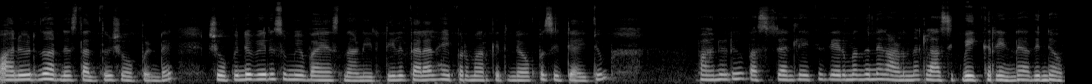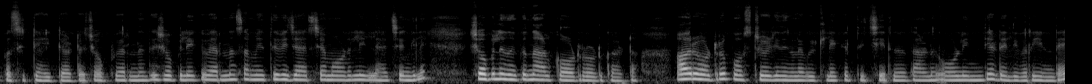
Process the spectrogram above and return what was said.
പാനൂർ എന്ന് പറഞ്ഞ സ്ഥലത്തും ഷോപ്പുണ്ട് ഷോപ്പിന്റെ പേര് സുമ്യ ബയാസ് എന്നാണ്. ഇരിട്ടിയിൽ തലാൽ ഹൈപ്പർ മാർക്കറ്റിന്റെ ഓപ്പോസിറ്റ് ആയിട്ടും പാനൂർ ബസ് സ്റ്റാൻഡിലേക്ക് കയറുമ്പോൾ തന്നെ കാണുന്ന ക്ലാസിക് ബേക്കറി ഉണ്ട്. അതിന്റെ ഓപ്പോസിറ്റ് ആയിട്ട് കേട്ടോ ഷോപ്പ് വരുന്നത് ഷോപ്പിലേക്ക് വരുന്ന സമയത്ത് വിചാരിച്ച മോഡൽ ഇല്ലാച്ചെങ്കിൽ ഷോപ്പിൽ നിൽക്കുന്ന ആൾക്ക് ഓർഡർ കൊടുക്കുക കേട്ടോ ആ ഒരു ഓർഡർ പോസ്റ്റ് വഴി നിങ്ങളെ വീട്ടിലേക്ക് എത്തിച്ചേരുന്നതാണ്. ഓൾ ഇന്ത്യ ഡെലിവറി ഉണ്ട്.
